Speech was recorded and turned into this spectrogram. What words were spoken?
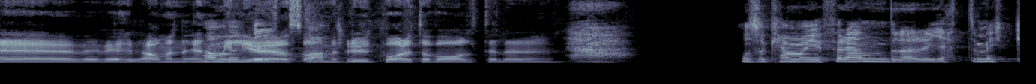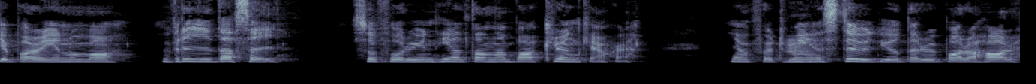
eh ja, men en ja, miljö som brudparet har valt. Eller... Och så kan man ju förändra det jättemycket bara genom att vrida sig. Så får du en helt annan bakgrund kanske. Jämfört med mm. en studio där du bara har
